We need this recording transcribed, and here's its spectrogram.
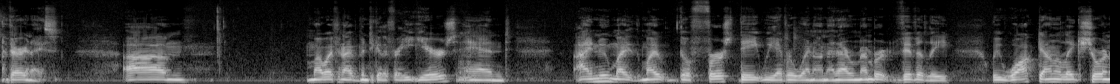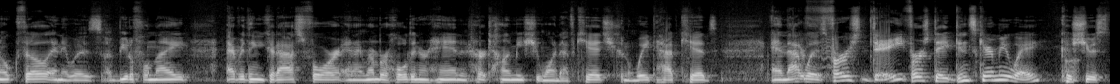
Very nice. Um, my wife and I have been together for eight years, mm-hmm. and I knew my my the first date we ever went on, and I remember it vividly. We walked down the lake shore in Oakville, and it was a beautiful night. Everything you could ask for, and I remember holding her hand and her telling me she wanted to have kids. She couldn't wait to have kids, and that Your was first date. First date didn't scare me away because oh. she was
